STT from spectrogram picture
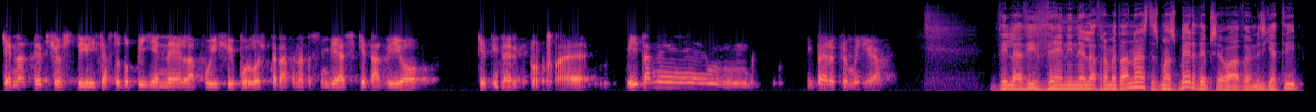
Και ένα τέτοιο στυλ και αυτό το πήγαινε έλα που είχε ο Υπουργός που κατάφερε να τα συνδυάσει και τα δύο. Και την, ερ- ε, ήταν υπέροχη ομιλία. Δηλαδή δεν είναι λαθρομετανάστες. Μας μπέρδεψε ο Άδωνης γιατί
